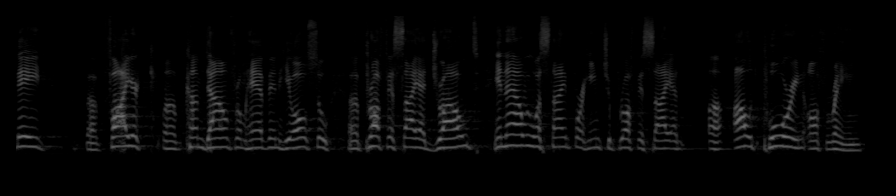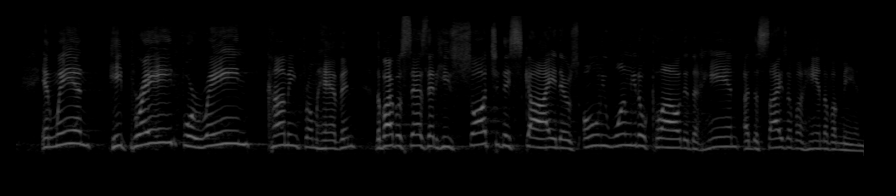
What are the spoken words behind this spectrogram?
made uh, fire uh, come down from heaven. He also uh, prophesied a drought. And now it was time for him to prophesy an uh, outpouring of rain. And when he prayed for rain coming from heaven, the Bible says that he saw to the sky and there was only one little cloud at the hand at the size of a hand of a man.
